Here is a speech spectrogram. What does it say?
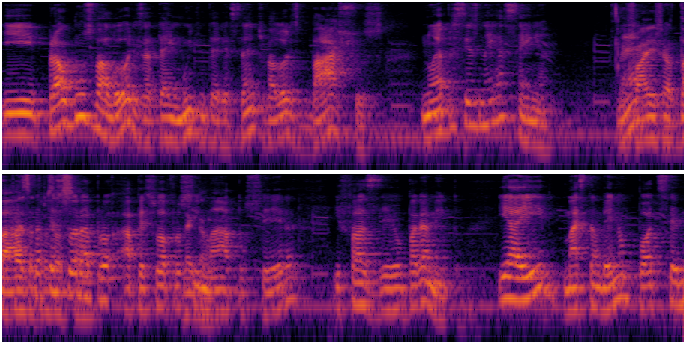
e para alguns valores, até muito interessante, valores baixos, não é preciso nem a senha. Né? Faz, já Basta faz a, pessoa, a pessoa aproximar Legal. a pulseira e fazer o pagamento. E aí, mas também não pode ser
